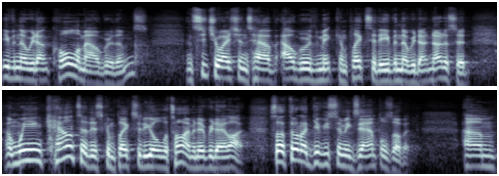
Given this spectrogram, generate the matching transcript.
even though we don't call them algorithms. And situations have algorithmic complexity, even though we don't notice it. And we encounter this complexity all the time in everyday life. So I thought I'd give you some examples of it. Um,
